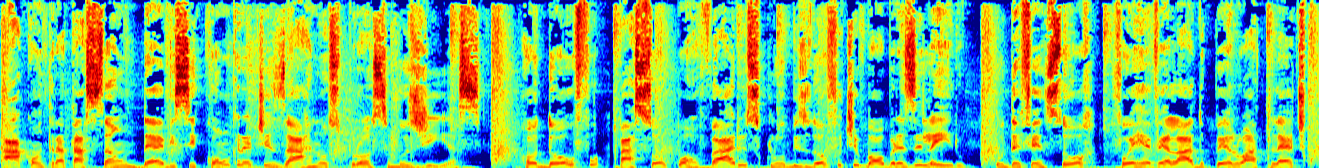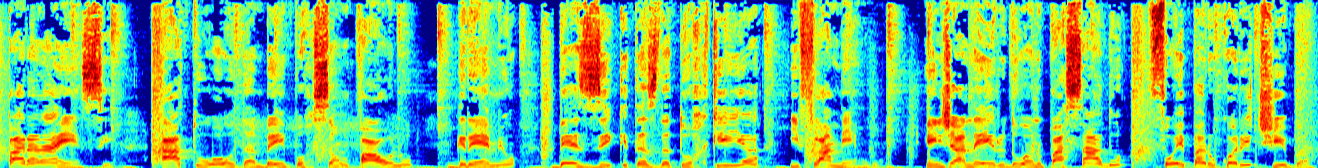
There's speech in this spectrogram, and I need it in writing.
a contratação deve se concretizar nos próximos dias. Rodolfo passou por vários clubes do futebol brasileiro. O defensor foi revelado pelo Atlético Paranaense. Atuou também por São Paulo, Grêmio, Besiktas da Turquia e Flamengo. Em janeiro do ano passado, foi para o Coritiba.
